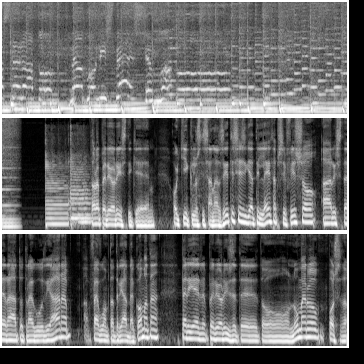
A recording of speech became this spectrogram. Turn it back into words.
αστεράτο Με αγωνιστές γεμάτο Τώρα περιορίστηκε ο κύκλος της αναζήτησης γιατί λέει θα ψηφίσω αριστερά το τραγούδι. Άρα φεύγουμε από τα 30 κόμματα, περι- περιορίζεται το νούμερο, πώς θα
